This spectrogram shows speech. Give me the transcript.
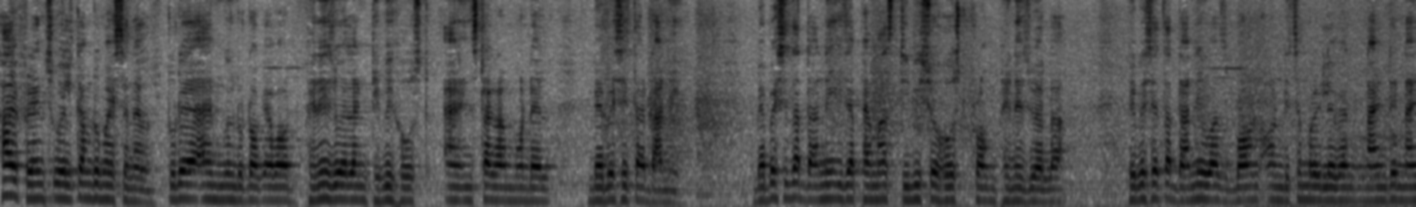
Hi friends, welcome to my channel. Today I am going to talk about Venezuelan TV host and Instagram model Bebeshita Dany. Bebeshita Dany is a famous TV show host from Venezuela. Bebeshita Dany was born on December 11, 1990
